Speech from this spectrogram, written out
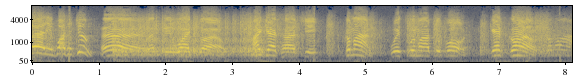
There be girl in water too. Hey, that's the white girl. I get her, Chief. Come on. We swim out to boat. Get girl. Come on.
